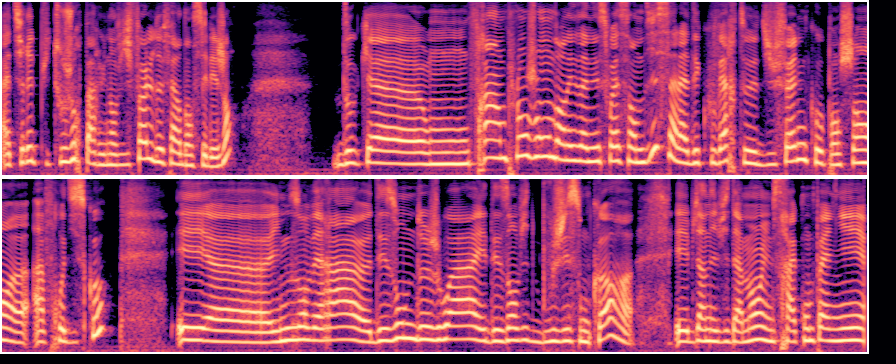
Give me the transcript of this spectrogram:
attiré depuis toujours par une envie folle de faire danser les gens. Donc euh, on fera un plongeon dans les années 70 à la découverte du funk au penchant euh, afro-disco. Et euh, il nous enverra euh, des ondes de joie et des envies de bouger son corps. Et bien évidemment, il sera accompagné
